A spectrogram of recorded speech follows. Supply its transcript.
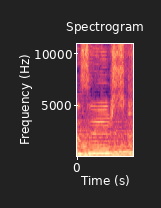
existe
